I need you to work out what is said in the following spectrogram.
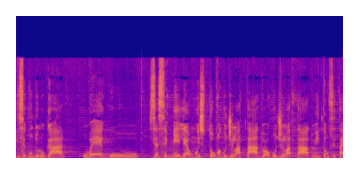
Em segundo lugar, o ego se assemelha a um estômago dilatado, algo dilatado. Então, se tá,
